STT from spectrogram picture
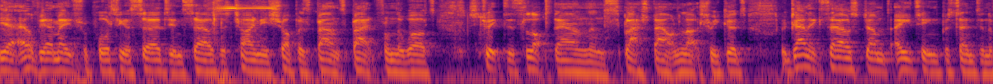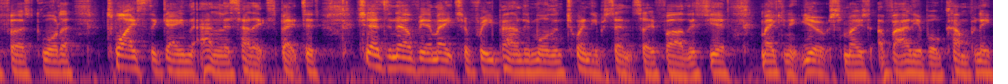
Yeah, LVMH reporting a surge in sales as Chinese shoppers bounce back from the world's strictest lockdown and splashed out on luxury goods. Organic sales jumped 18% in the first quarter, twice the gain that analysts had expected. Shares in LVMH have rebounded more than 20% so far this year, making it Europe's most valuable company.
